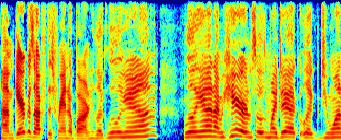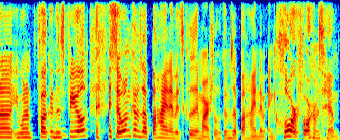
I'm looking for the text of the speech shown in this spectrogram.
um, Garrett goes off to this rando bar and he's like, Lillian, Lillian, I'm here, and so is my dick. Like, do you wanna you wanna fuck in this field? Someone comes up behind him. It's clearly Marshall who comes up behind him and chloroforms him.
